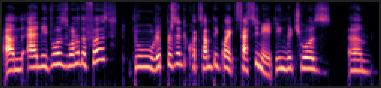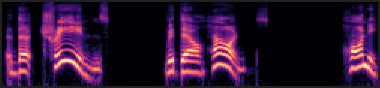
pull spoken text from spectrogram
Um, and it was one of the first to represent quite, something quite fascinating, which was um, the trains with their horns horning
